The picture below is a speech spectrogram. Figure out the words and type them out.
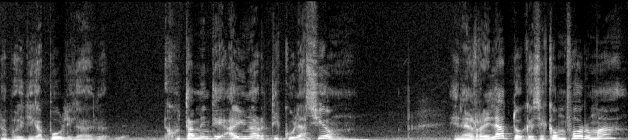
la política pública, justamente hay una articulación en el relato que se conforma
